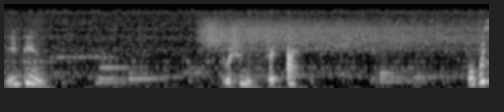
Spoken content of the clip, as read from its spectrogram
一定不是你最爱的。我不信，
